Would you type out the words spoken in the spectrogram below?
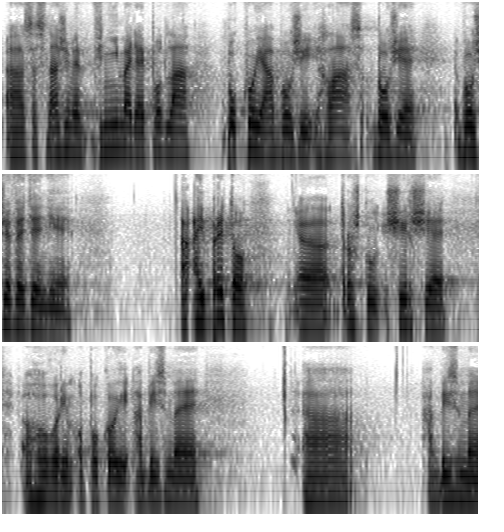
sa snažíme vnímať aj podľa pokoja Boží hlas, Božie, Bože vedenie. A aj preto e, trošku širšie hovorím o pokoji, aby sme, aby sme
